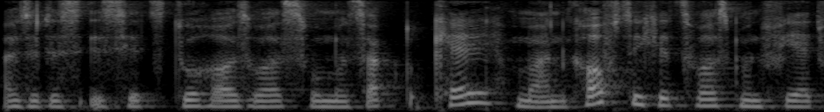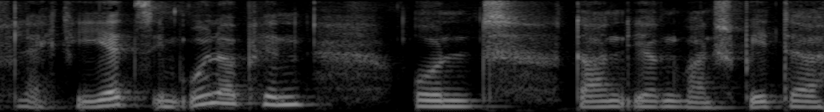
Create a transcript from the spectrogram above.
Also das ist jetzt durchaus was, wo man sagt, okay, man kauft sich jetzt was, man fährt vielleicht jetzt im Urlaub hin und dann irgendwann später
